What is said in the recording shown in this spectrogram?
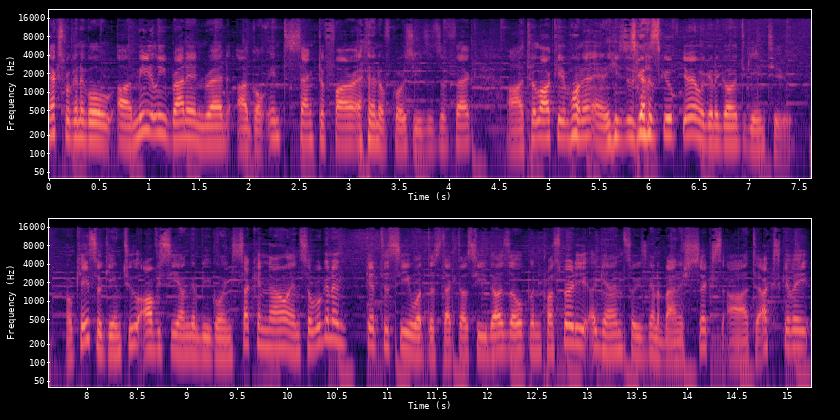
Next, we're going to go uh, immediately Branded in Red, uh, go into Sanctifier, and then of course use its effect uh, to lock the opponent, and he's just going to scoop here, and we're going to go into game 2. Okay, so game 2, obviously I'm going to be going second now, and so we're going to get to see what this deck does. He does open Prosperity again, so he's going to banish 6 uh, to Excavate.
